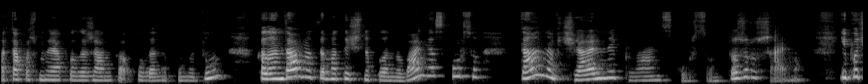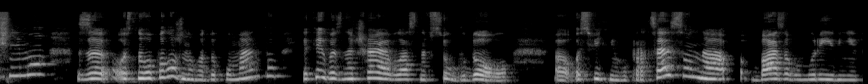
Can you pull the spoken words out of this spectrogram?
а також моя колежанка Олена Пометун, календарно-тематичне планування з курсу та навчальний план з курсу. Тож рушаємо. І почнемо з основоположного документу, який визначає власне всю будову освітнього процесу на базовому рівні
